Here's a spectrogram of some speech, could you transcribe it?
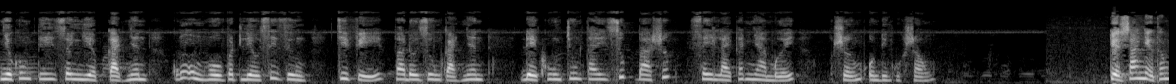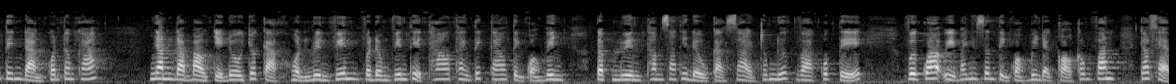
Nhiều công ty, doanh nghiệp, cá nhân cũng ủng hộ vật liệu xây dựng, chi phí và đồ dùng cá nhân để cùng chung tay giúp ba sức xây lại căn nhà mới, sớm ổn định cuộc sống. Chuyển sang những thông tin đáng quan tâm khác, nhằm đảm bảo chế độ cho các huấn luyện viên và động viên thể thao thành tích cao tỉnh Quảng Bình tập luyện tham gia thi đấu các giải trong nước và quốc tế. Vừa qua, Ủy ban nhân dân tỉnh Quảng Bình đã có công văn cho phép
